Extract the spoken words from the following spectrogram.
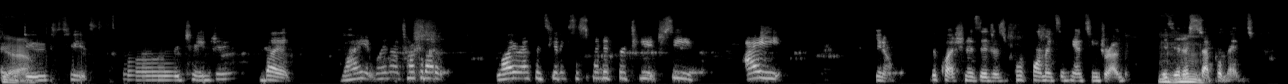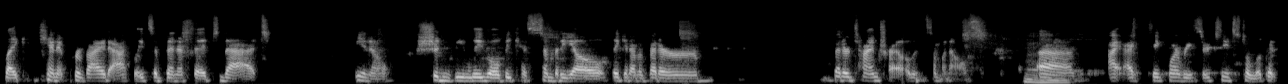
Yeah. I do see it slowly changing, but why why not talk about it? Why are athletes getting suspended for THC? I, you know, the question is: Is it a performance enhancing drug? Is mm-hmm. it a mm-hmm. supplement? Like, can it provide athletes a benefit that, you know, shouldn't be legal because somebody else they could have a better better time trial than someone else. Mm-hmm. Um, I, I, think more research needs to look at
